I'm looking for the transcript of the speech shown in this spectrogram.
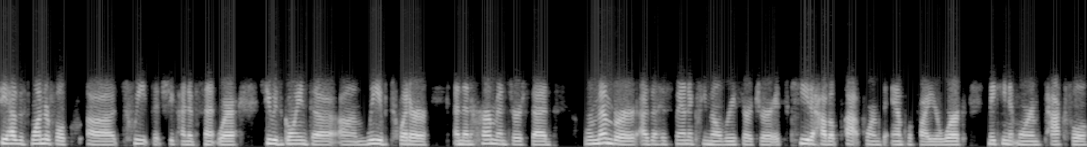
she, has this wonderful uh, tweet that she kind of sent where she was going to um, leave Twitter, and then her mentor said, "Remember, as a Hispanic female researcher, it's key to have a platform to amplify your work, making it more impactful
